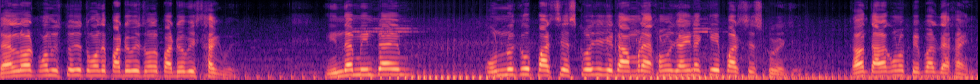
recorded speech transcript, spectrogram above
ল্যান্ডলর্ড প্রমিস করেছে তোমাদের পার্টি অফিস তোমাদের পার্টি অফিস থাকবে। ইন দ্য মিন টাইম অন্য কেউ পারচেস করেছে যেটা আমরা এখনও জানি না কে পারচেস করেছে। কারণ তারা কোনো পেপার দেখায়নি।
